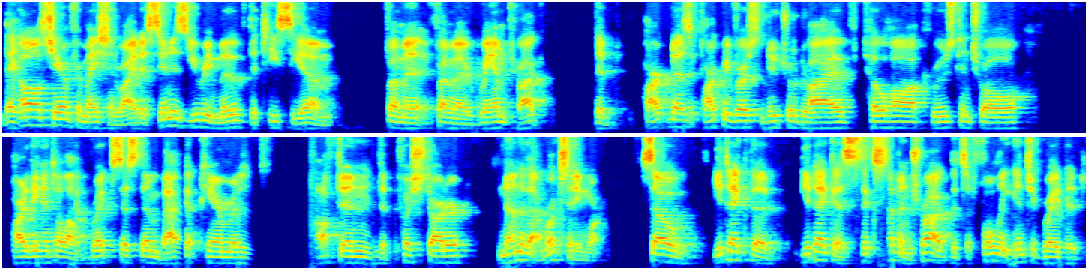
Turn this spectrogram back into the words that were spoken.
they all share information right? As soon as you remove the tcm from a from a ram truck the park does park reverse neutral drive tow haul cruise control part of the anti-lock brake system backup cameras often the push starter none of that works anymore. So you take the you take a six seven truck that's a fully integrated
